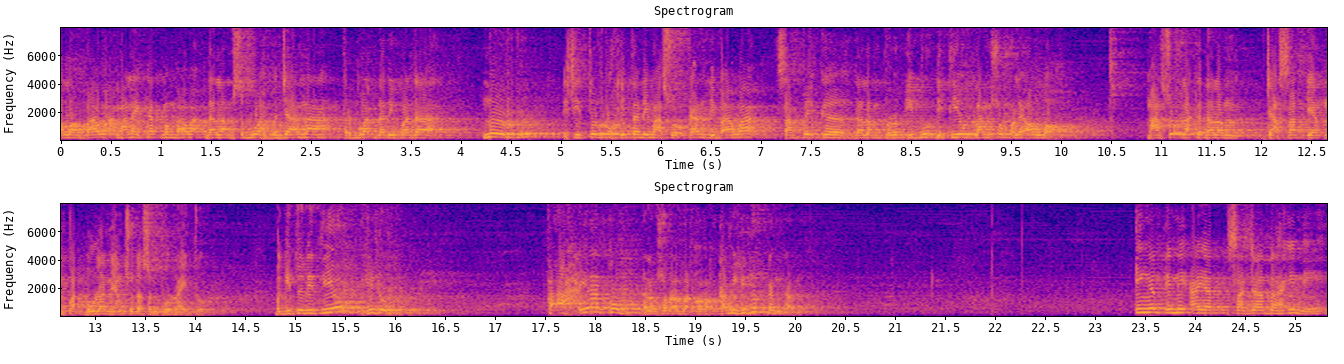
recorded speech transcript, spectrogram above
Allah bawa malaikat membawa dalam sebuah bejana terbuat daripada nur. Di situ roh kita dimasukkan dibawa sampai ke dalam perut ibu ditiup langsung oleh Allah. Masuklah ke dalam jasad yang empat bulan yang sudah sempurna itu. Begitu ditiup hidup. Fa'ahyakum dalam surah Al-Baqarah. Kami hidupkan kamu. Ingat ini ayat sajadah ini,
